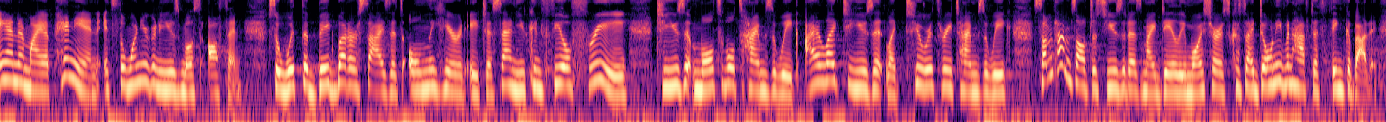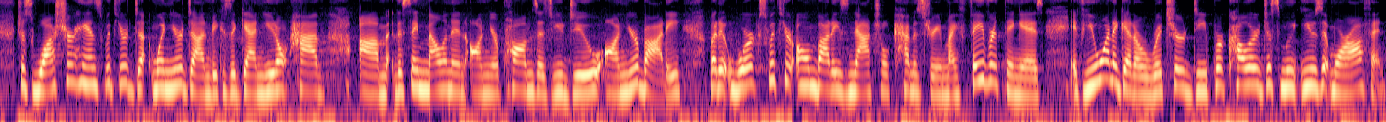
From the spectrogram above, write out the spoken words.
And in my opinion, it's the one you're gonna use most often. So with the big butter size that's only here at HSN, you can feel free to use it multiple times a week. I like to use it like two or three times a week. Sometimes I'll just use it as my daily moisturizer because I don't even have to think about it. Just wash your hands with your when you're done because again, you don't have um, the same melanin on your palms as you do on your body, but it works with your own body's natural chemistry. And my favorite thing is if you want to get a richer, deeper color, just use it more often.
